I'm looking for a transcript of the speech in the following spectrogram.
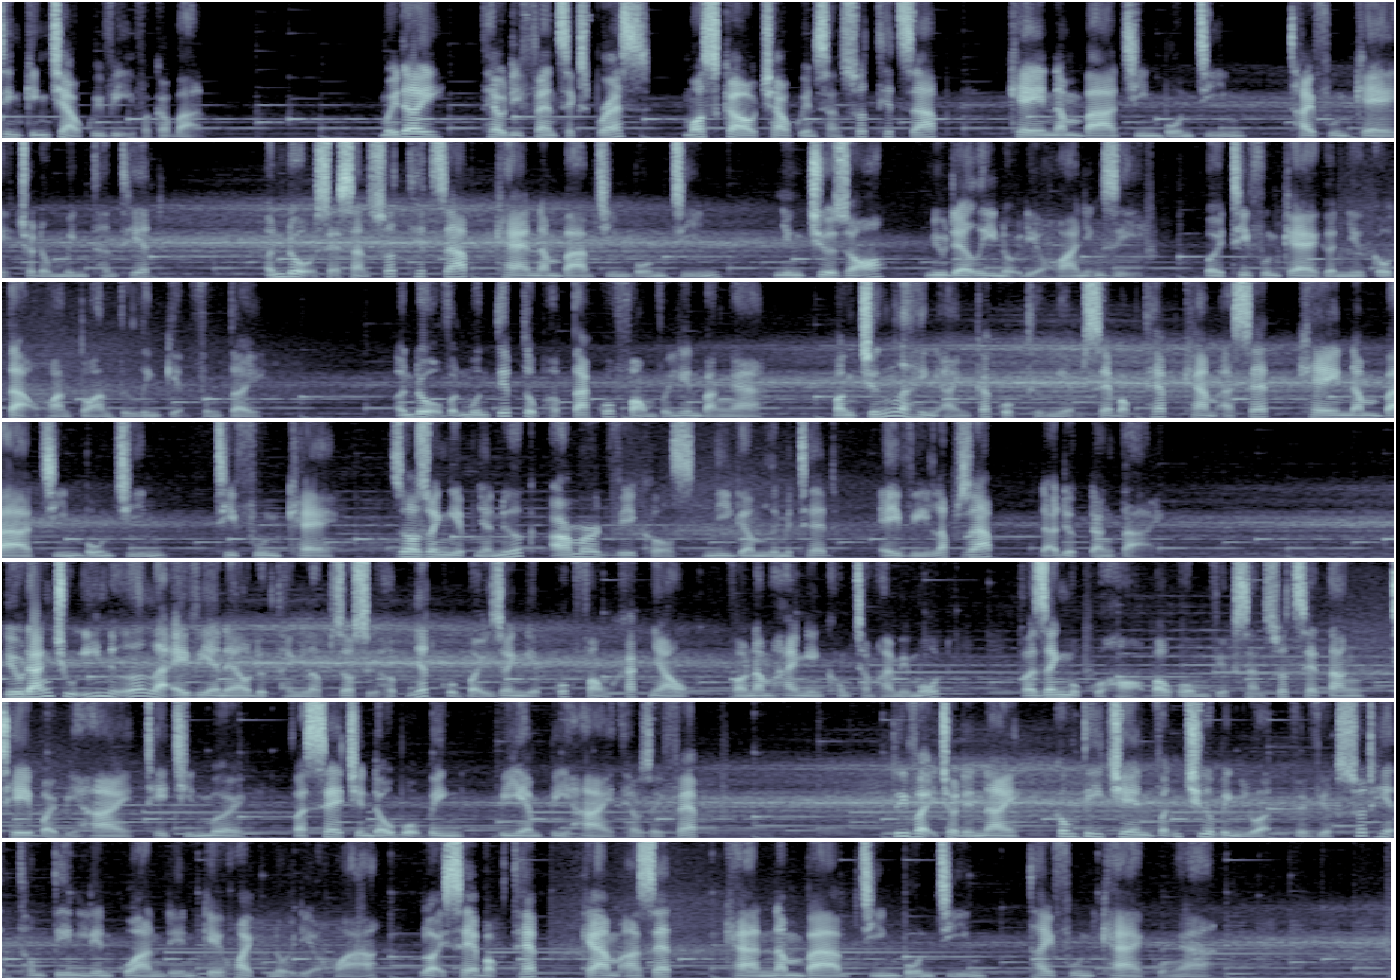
Xin kính chào quý vị và các bạn. Mới đây, theo Defense Express, Moscow trao quyền sản xuất thiết giáp K-53949 Typhoon K cho đồng minh thân thiết. Ấn Độ sẽ sản xuất thiết giáp K-53949, nhưng chưa rõ New Delhi nội địa hóa những gì, bởi Typhoon K gần như cấu tạo hoàn toàn từ linh kiện phương Tây. Ấn Độ vẫn muốn tiếp tục hợp tác quốc phòng với Liên bang Nga, bằng chứng là hình ảnh các cuộc thử nghiệm xe bọc thép Cam Asset K53949 Typhoon K do doanh nghiệp nhà nước Armored Vehicles Nigam Limited AV lắp ráp đã được đăng tải. Điều đáng chú ý nữa là AVNL được thành lập do sự hợp nhất của 7 doanh nghiệp quốc phòng khác nhau vào năm 2021 và danh mục của họ bao gồm việc sản xuất xe tăng T-72, T-90 và xe chiến đấu bộ binh BMP-2 theo giấy phép. Tuy vậy cho đến nay, công ty trên vẫn chưa bình luận về việc xuất hiện thông tin liên quan đến kế hoạch nội địa hóa loại xe bọc thép Cam AZ K53949 Typhoon K của Nga.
